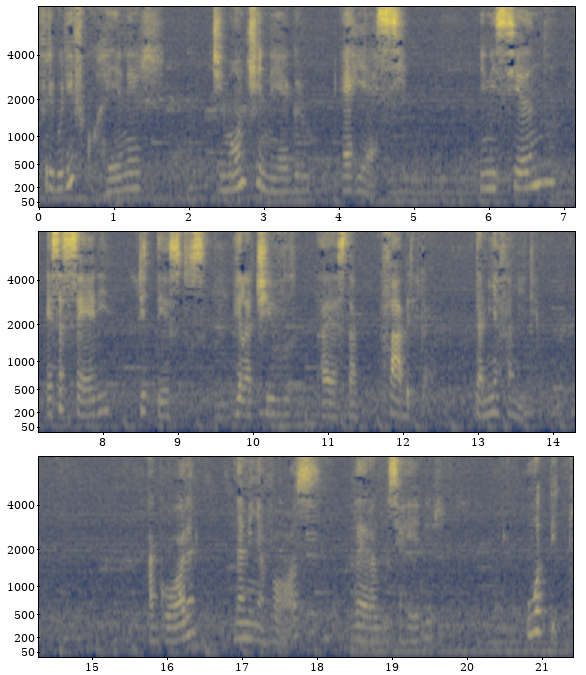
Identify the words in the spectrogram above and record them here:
Frigorífico Renner de Montenegro RS, iniciando essa série de textos relativos a esta fábrica da minha família. Agora, na minha voz, Vera Lúcia Renner, o apito.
